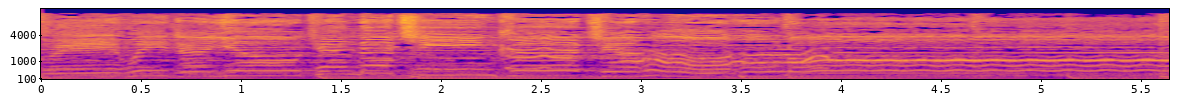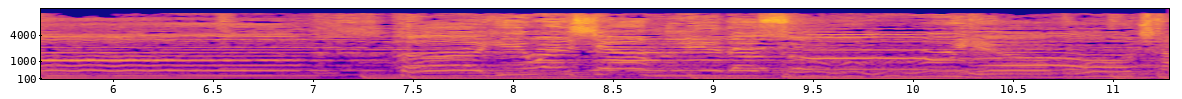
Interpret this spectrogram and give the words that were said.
回味着悠甜的青稞酒落，喝一碗香烈的酥油茶。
